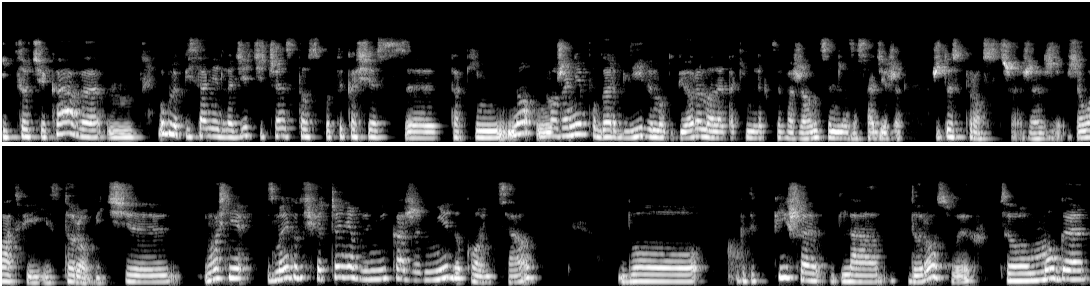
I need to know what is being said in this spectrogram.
I co ciekawe, mm, w ogóle pisanie dla dzieci często spotyka się z takim, no może nie pogardliwym odbiorem, ale takim lekceważącym na zasadzie, że, że to jest prostsze, że, że, że łatwiej jest to robić. Właśnie z mojego doświadczenia wynika, że nie do końca, bo gdy piszę dla dorosłych, to mogę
